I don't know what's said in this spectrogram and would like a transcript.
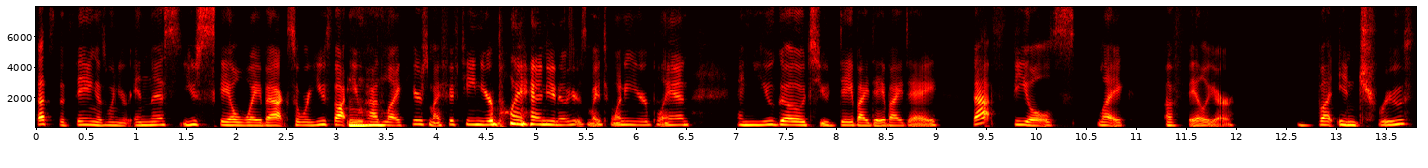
that's the thing is when you're in this, you scale way back. So where you thought you had Mhm. like, here's my 15 year plan, you know, here's my 20 year plan, and you go to day by day by day, that feels like a failure. But in truth,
